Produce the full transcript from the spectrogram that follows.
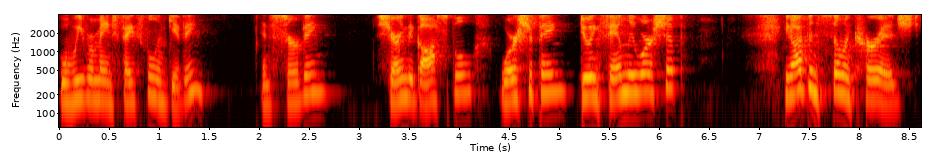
Will we remain faithful in giving and serving sharing the gospel, worshiping, doing family worship. You know, I've been so encouraged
